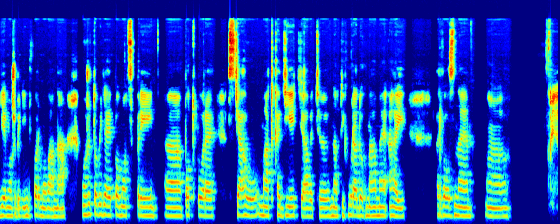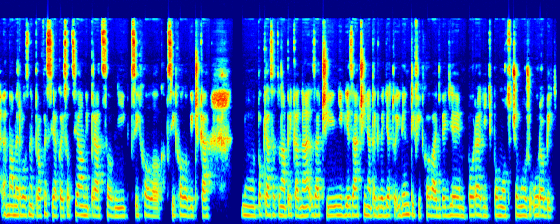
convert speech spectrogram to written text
kde môže byť informovaná. Môže to byť aj pomoc pri uh, podpore vzťahu matka-dieťa, veď uh, na tých úradoch máme aj rôzne uh, Máme rôzne profesie, ako je sociálny pracovník, psychológ, psychologička. No, pokiaľ sa to napríklad na, začí, niekde začína, tak vedia to identifikovať, vedia im poradiť, pomôcť, čo môžu urobiť.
